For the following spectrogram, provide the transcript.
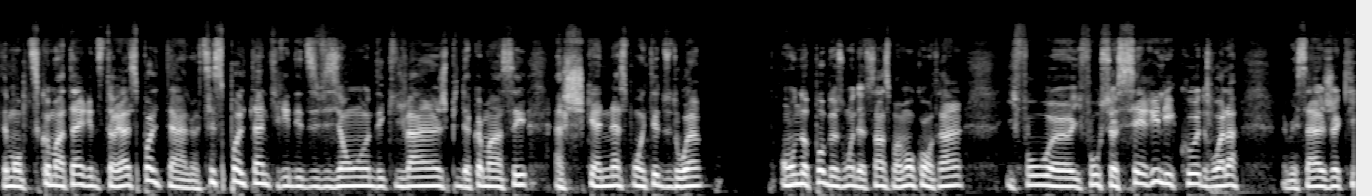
C'était mon petit commentaire éditorial. C'est pas le temps, là. C'est pas le temps de créer des divisions, des clivages, puis de commencer à chicaner, à se pointer du doigt. On n'a pas besoin de ça en ce moment. Au contraire, il faut, euh, il faut se serrer les coudes. Voilà le message qui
